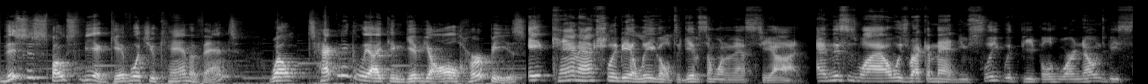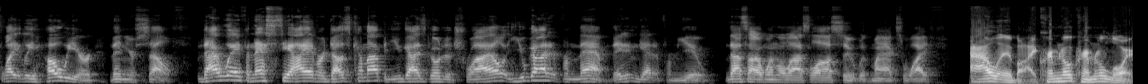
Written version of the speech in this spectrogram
This is supposed to be a give what you can event? Well, technically I can give you all herpes. It can actually be illegal to give someone an STI. And this is why I always recommend you sleep with people who are known to be slightly hoeier than yourself. That way, if an STI ever does come up and you guys go to trial, you got it from them. They didn't get it from you. That's how I won the last lawsuit with my ex-wife. Alibi, criminal criminal lawyer.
